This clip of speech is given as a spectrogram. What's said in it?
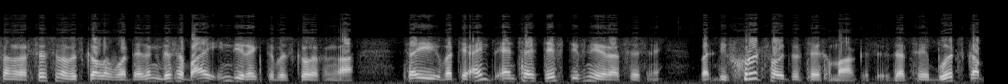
van rasisme beskuldig word. Ek dink dis 'n baie indirekte beskuldiging. Sy wat sy eind en sy is definitief nie rasis nie. Wat die groot fout wat sy gemaak het is, is dat sy 'n boodskap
